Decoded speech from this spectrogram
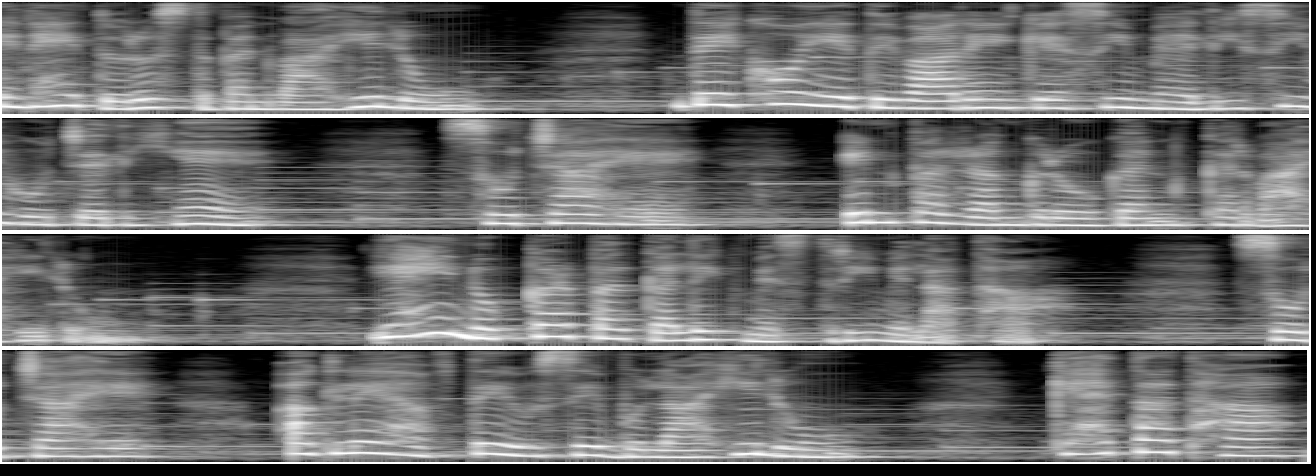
इन्हें दुरुस्त बनवा ही लूँ। देखो ये दीवारें कैसी मैली सी हो चली हैं। सोचा है इन पर रंग रोगन करवा ही लूँ। यही नुक्कड़ पर कल एक मिस्त्री मिला था। सोचा है, अगले हफ़्ते उसे बुला ही लूँ। कहता था,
